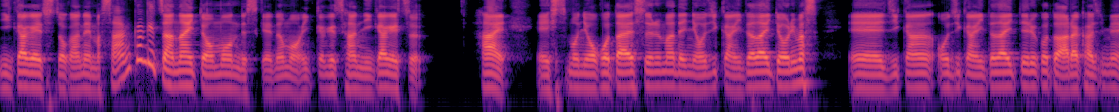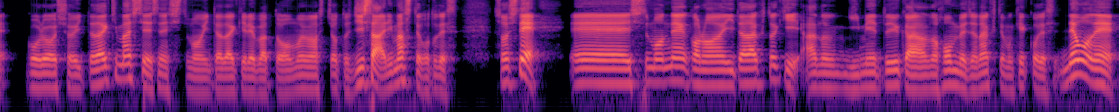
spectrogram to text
2ヶ月とかね、まあ、3ヶ月はないと思うんですけれども、1ヶ月半、2ヶ月、はい、えー、質問にお答えするまでにお時間いただいております。えー、時間、お時間いただいていることをあらかじめご了承いただきましてですね、質問いただければと思います。ちょっと時差ありますってことです。そして、えー、質問ね、このいただくとき、あの、偽名というか、あの、本名じゃなくても結構です。でもね、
